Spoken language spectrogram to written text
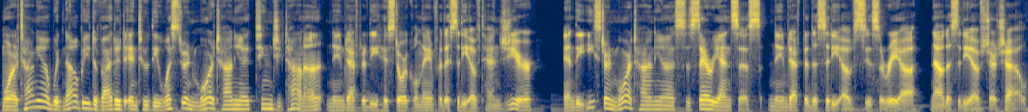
Mauritania would now be divided into the Western Mauritania Tingitana, named after the historical name for the city of Tangier, and the Eastern Mauretania Caesariensis, named after the city of Caesarea, now the city of Cherchell.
